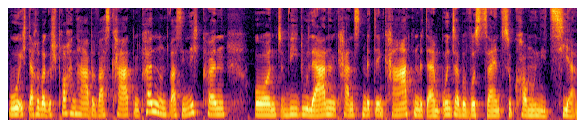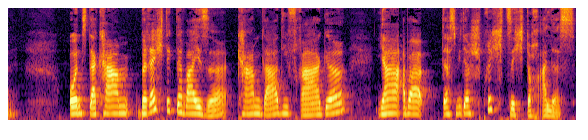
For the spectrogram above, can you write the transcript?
wo ich darüber gesprochen habe, was Karten können und was sie nicht können und wie du lernen kannst, mit den Karten, mit deinem Unterbewusstsein zu kommunizieren. Und da kam berechtigterweise kam da die Frage, ja, aber das widerspricht sich doch alles.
